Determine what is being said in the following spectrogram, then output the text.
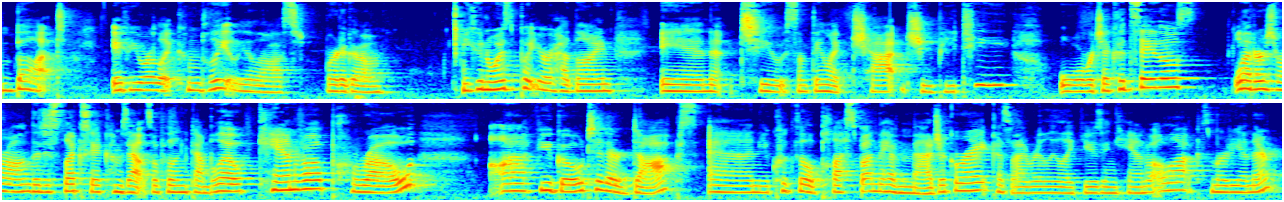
But if you are like completely lost where to go, you can always put your headline into something like ChatGPT or which I could say those letters wrong, the dyslexia comes out. So I'll put a link down below. Canva Pro. Uh, if you go to their docs and you click the little plus button, they have Magic Write because I really like using Canva a lot because I'm in there.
